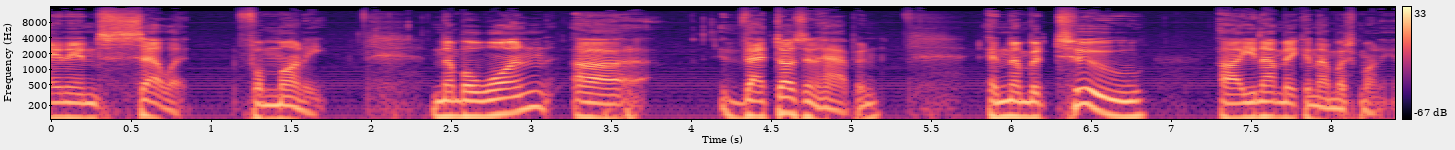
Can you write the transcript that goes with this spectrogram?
and then sell it for money. Number one, uh, that doesn't happen, and number two, uh, you're not making that much money.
